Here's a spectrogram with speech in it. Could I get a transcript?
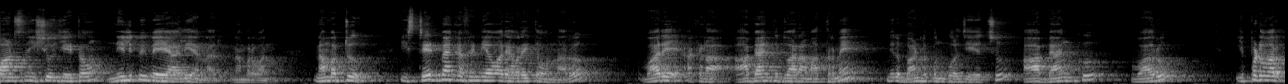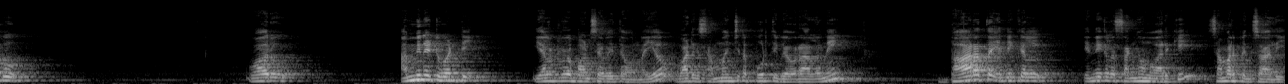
బాండ్స్ని ఇష్యూ చేయటం నిలిపివేయాలి అన్నారు నెంబర్ వన్. నెంబర్ టూ ఈ స్టేట్ బ్యాంక్ ఆఫ్ ఇండియా వారు ఎవరైతే ఉన్నారో వారే అక్కడ ఆ బ్యాంకు ద్వారా మాత్రమే మీరు బాండ్లు కొనుగోలు చేయొచ్చు. ఆ బ్యాంకు వారు ఇప్పటి వరకు వారు అమ్మినటువంటి ఎలక్ట్రల్ బాండ్స్ ఏవైతే ఉన్నాయో వాటికి సంబంధించిన పూర్తి వివరాలని భారత ఎన్నికల ఎన్నికల సంఘం వారికి సమర్పించాలి.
